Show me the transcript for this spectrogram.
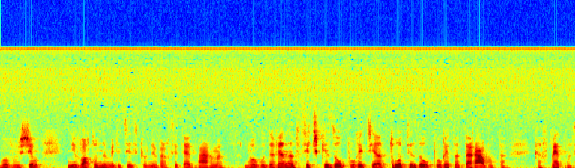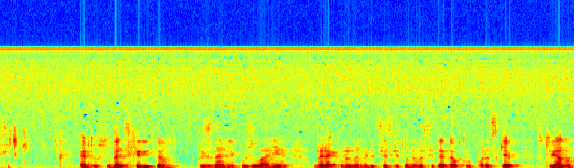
повишим нивото на Медицински университет Варна. Благодаря на всички за упорития труд и за упоритата работа. Късмет на всички. Ето, студентски ритъм, признание и пожелания на ректора на Медицинският университет доктор Параскев Стоянов,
